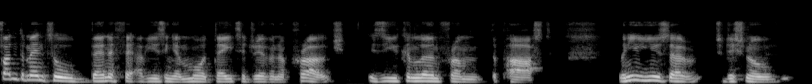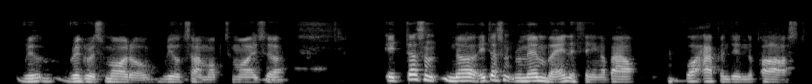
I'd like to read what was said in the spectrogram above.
fundamental benefit of using a more data driven approach is you can learn from the past. When you use a traditional rigorous model, real time optimizer, it doesn't know, it doesn't remember anything about what happened in the past.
